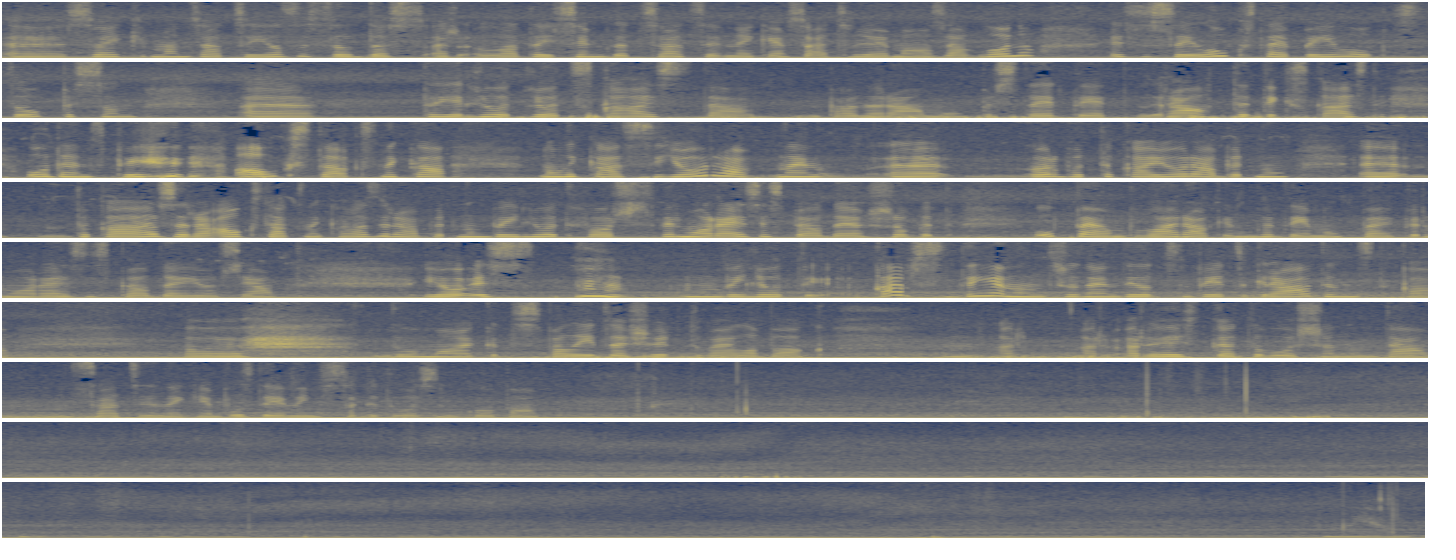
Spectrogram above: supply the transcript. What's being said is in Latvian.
Eh, Sveiki, man sauc Ilze Sildas ar Latvijas simtgadu svētceļniekiem svētceļojumā uz Aglonu. Es esmu ilūkstē pie ilūkstas upes un uh, te ir ļoti, ļoti skaista tā panorāma upes. Te ir tie rati tik skaisti. Ūdens bija augstāks nekā, man likās, jūrā. Ne, nu, uh, varbūt tā kā jūrā, bet, nu, tā kā ezerā, augstāks nekā ezerā, bet, nu, bija ļoti forši. Es pirmo reizi izpeldējos šogad upē un pa vairākiem gadiem upē pirmo reizi izpeldējos, jā. Jo es bija ļoti karsta diena un šodien 25 grādi un es tā kā uh, domāju, ka tas palīdzēšu virtuvē labāk ar, ar, ar ēst gatavošanu un tā sācieniekiem pusdieniņas sagatavosim kopā. Jā.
